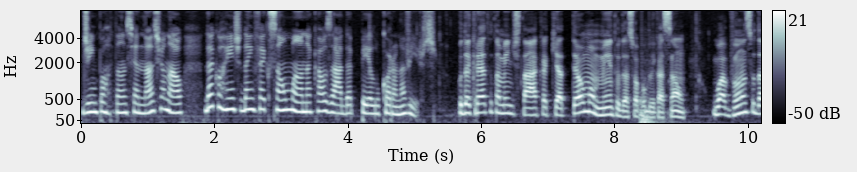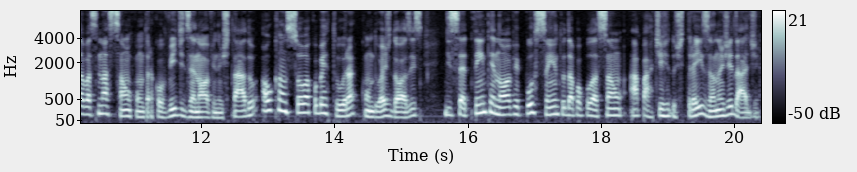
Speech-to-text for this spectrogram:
de importância nacional decorrente da infecção humana causada pelo coronavírus. O decreto também destaca que até o momento da sua publicação, o avanço da vacinação contra a Covid-19 no estado alcançou a cobertura, com duas doses, de 79% da população a partir dos 3 anos de idade.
